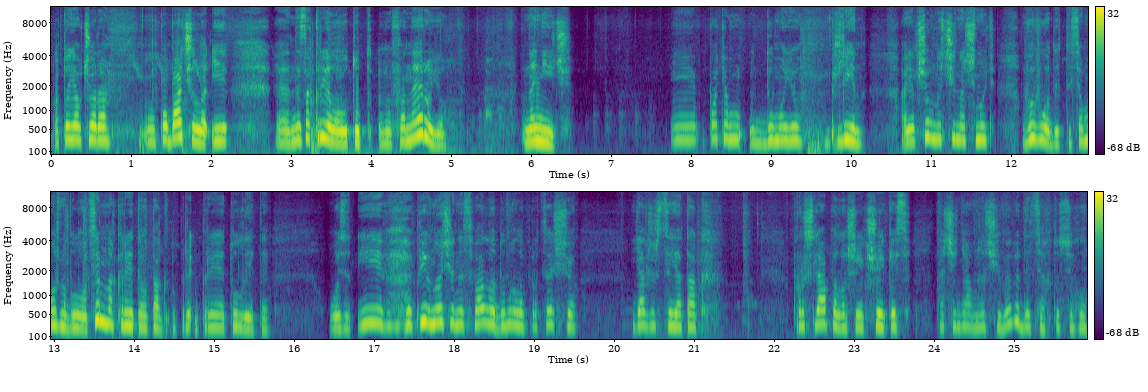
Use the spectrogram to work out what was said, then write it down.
А то я вчора побачила і е, не закрила отут е, фанерою на ніч. І потім думаю, блін, а якщо вночі почнуть виводитися, можна було оцим накрити, отак притулити. Ось, і півночі не спала, думала про це, що як же ж це я так прошляпила, що якщо якесь каченя вночі виведеться, хтось його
